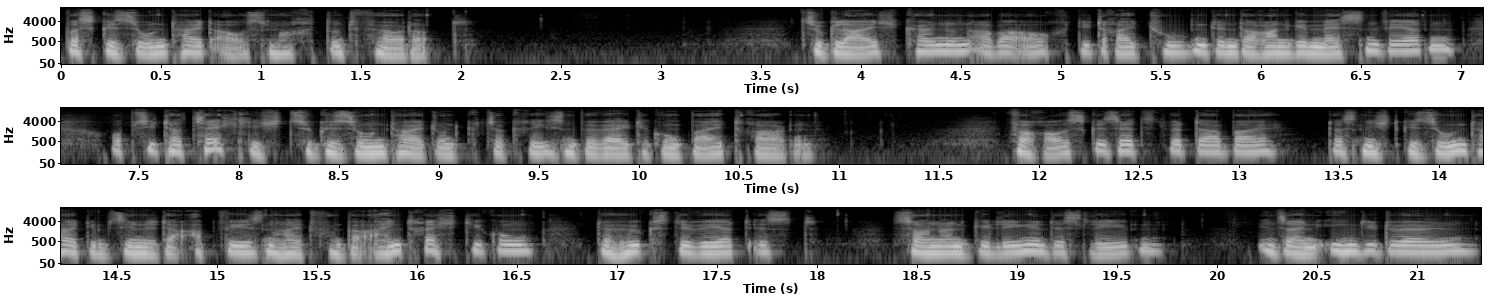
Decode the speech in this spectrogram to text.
was Gesundheit ausmacht und fördert. Zugleich können aber auch die drei Tugenden daran gemessen werden, ob sie tatsächlich zu Gesundheit und zur Krisenbewältigung beitragen. Vorausgesetzt wird dabei, dass nicht Gesundheit im Sinne der Abwesenheit von Beeinträchtigung der höchste Wert ist, sondern gelingendes Leben in seinen individuellen,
